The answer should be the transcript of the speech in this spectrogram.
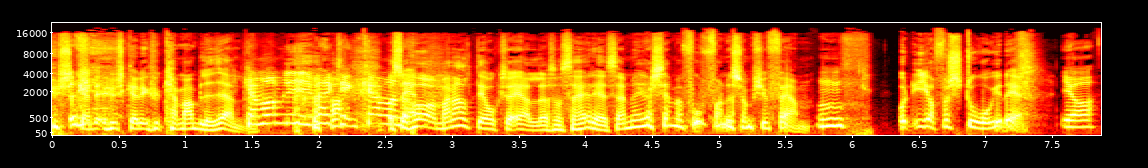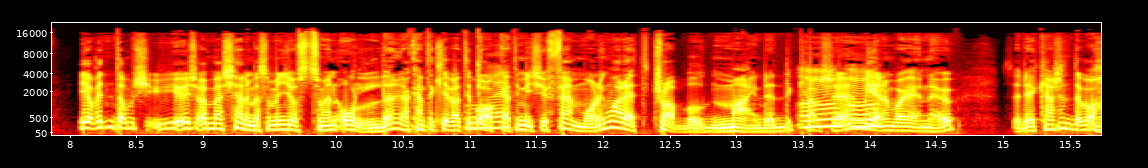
hur, ska det, hur, ska det, hur kan man bli äldre? Kan man bli, verkligen, kan man och så det? hör man alltid också äldre som säger det, sen, jag känner mig fortfarande som 25. Mm. Och jag förstår ju det. Ja, Jag vet inte om, om jag känner mig som en, just som en ålder. Jag kan inte kliva tillbaka Nej. Mm, till min 25-åring var rätt troubled-minded kanske, mer än vad jag är nu. Så det kanske inte var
